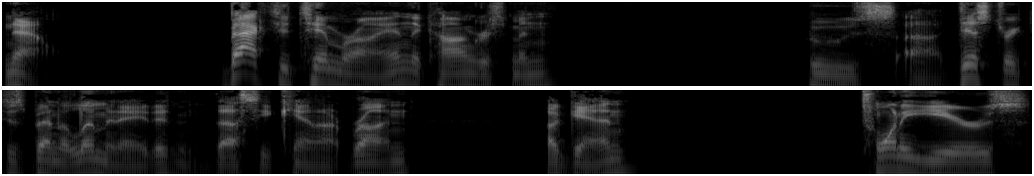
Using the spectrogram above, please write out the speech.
Now, back to Tim Ryan, the congressman whose uh, district has been eliminated and thus he cannot run again. 20 years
